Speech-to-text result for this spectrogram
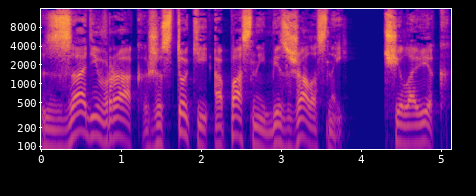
Сзади враг, жестокий, опасный, безжалостный. Человек.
